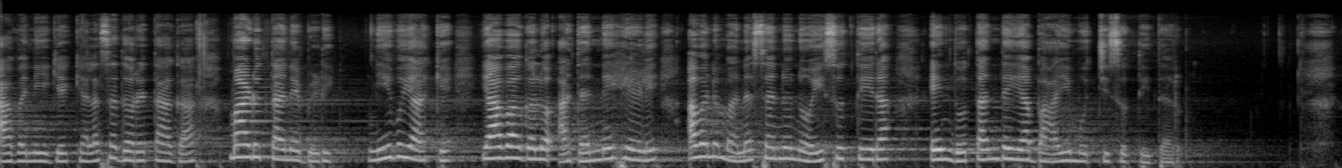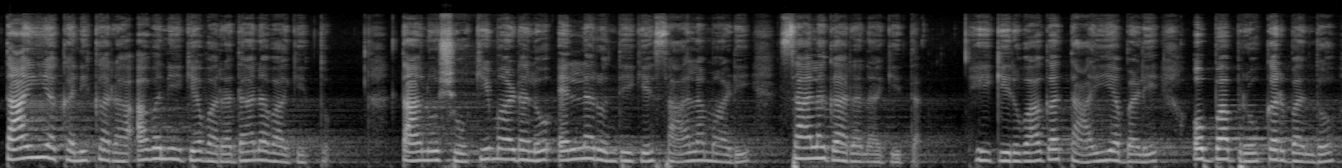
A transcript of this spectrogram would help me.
ಅವನಿಗೆ ಕೆಲಸ ದೊರೆತಾಗ ಮಾಡುತ್ತಾನೆ ಬಿಡಿ. ನೀವು ಯಾಕೆ ಯಾವಾಗಲೂ ಅದನ್ನೇ ಹೇಳಿ ಅವನ ಮನಸ್ಸನ್ನು ನೋಯಿಸುತ್ತೀರಾ ಎಂದು ತಂದೆಯ ಬಾಯಿ ಮುಚ್ಚಿಸುತ್ತಿದ್ದರು. ತಾಯಿಯ ಕನಿಕರ ಅವನಿಗೆ ವರದಾನವಾಗಿತ್ತು. ತಾನು ಶೋಕಿ ಮಾಡಲು ಎಲ್ಲರೊಂದಿಗೆ ಸಾಲ ಮಾಡಿ ಸಾಲಗಾರನಾಗಿದ್ದ. ಹೀಗಿರುವಾಗ ತಾಯಿಯ ಬಳಿ ಒಬ್ಬ ಬ್ರೋಕರ್ ಬಂದು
